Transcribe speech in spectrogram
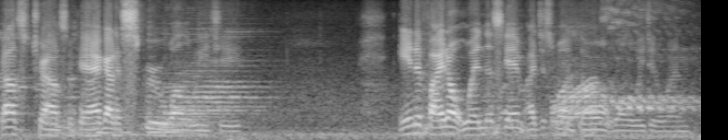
Bounce Trounce, okay, I gotta screw Waluigi. And if I don't win this game, I just want, don't want Waluigi to win.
